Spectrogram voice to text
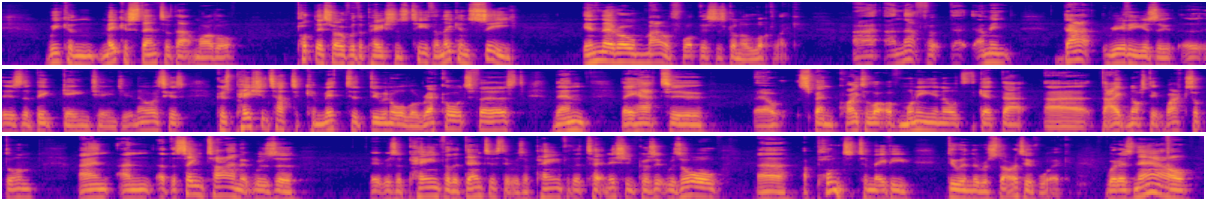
we can make a stent of that model, put this over the patient's teeth, and they can see in their own mouth what this is going to look like. Uh, and that, for, I mean, that really is a is a big game changer. You know, it's because because patients had to commit to doing all the records first, then they had to you know, spend quite a lot of money in order to get that uh, diagnostic wax up done, and and at the same time, it was a it was a pain for the dentist. It was a pain for the technician because it was all uh, a punt to maybe doing the restorative work. Whereas now,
